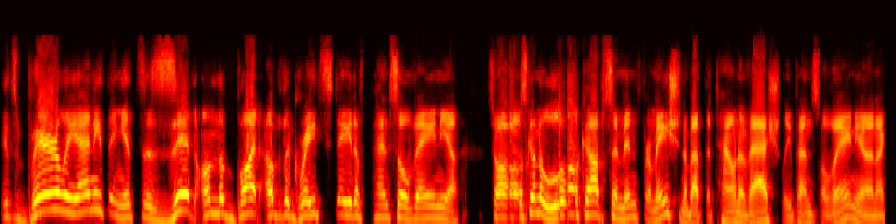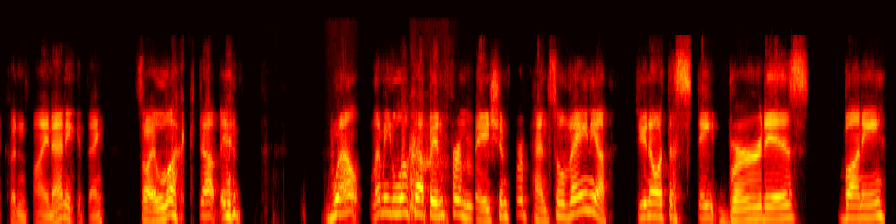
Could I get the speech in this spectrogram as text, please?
It's barely anything. It's a zit on the butt of the great state of Pennsylvania. So I was going to look up some information about the town of Ashley, Pennsylvania, and I couldn't find anything. So I looked up it. Well, let me look up information for Pennsylvania. Do you know what the state bird is, Bunny,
